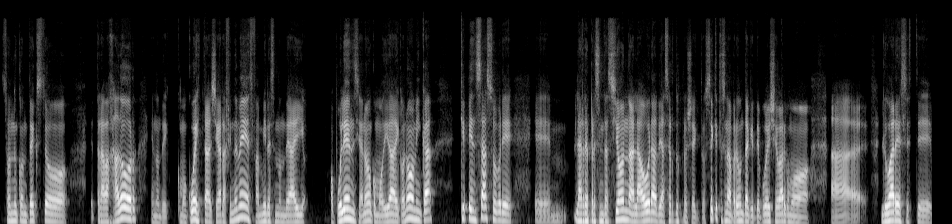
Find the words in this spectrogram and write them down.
son de un contexto trabajador, en donde como cuesta llegar a fin de mes, familias en donde hay opulencia, ¿no? comodidad económica. ¿Qué pensás sobre eh, la representación a la hora de hacer tus proyectos? Sé que esta es una pregunta que te puede llevar como a lugares, este,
